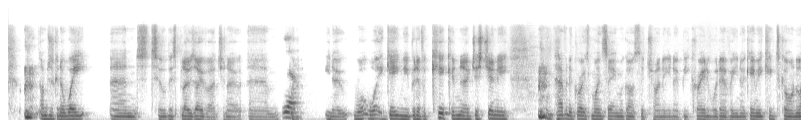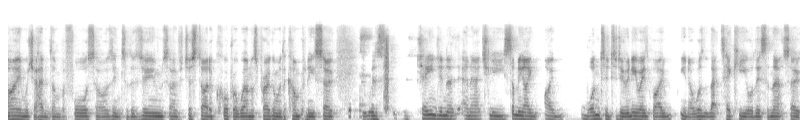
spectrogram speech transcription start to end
I'm just going to wait and till this blows over, you know. Um, yeah. you know what what it gave me a bit of a kick and you know just generally having a growth mindset in regards to trying to you know be creative whatever you know gave me a kick to go online which i hadn't done before. So i was into the zooms i've just started a corporate wellness program with the company. So it was, it was changing and actually something i i wanted to do anyways but i you know wasn't that techie or this and that. So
